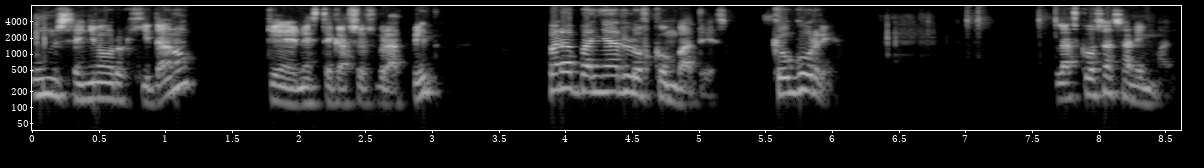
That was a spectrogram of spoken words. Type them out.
un señor gitano, que en este caso es Brad Pitt, para apañar los combates. ¿Qué ocurre? Las cosas salen mal.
